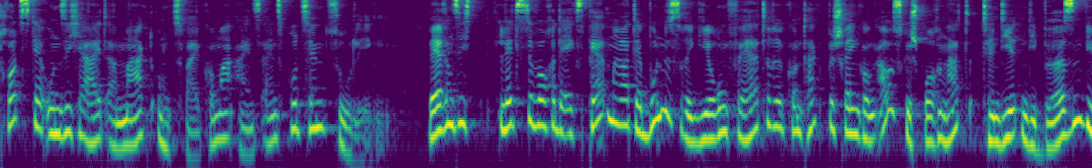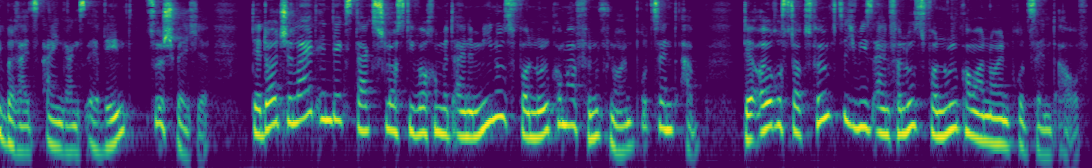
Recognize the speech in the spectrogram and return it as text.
trotz der Unsicherheit am Markt um 2,11 Prozent zulegen. Während sich letzte Woche der Expertenrat der Bundesregierung für härtere Kontaktbeschränkungen ausgesprochen hat, tendierten die Börsen, wie bereits eingangs erwähnt, zur Schwäche. Der deutsche Leitindex DAX schloss die Woche mit einem Minus von 0,59 Prozent ab. Der Eurostox 50 wies einen Verlust von 0,9 Prozent auf.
